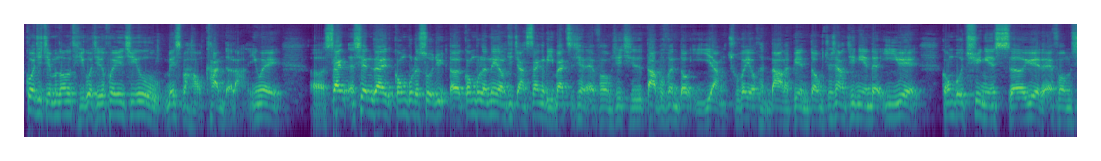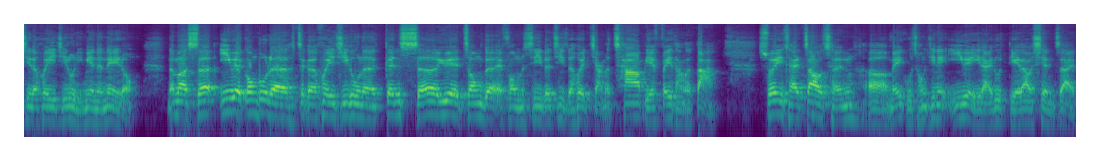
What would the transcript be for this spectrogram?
过去节目中都提过，其实会议记录没什么好看的啦，因为呃三现在公布的数据，呃公布的内容去讲三个礼拜之前的 FOMC，其实大部分都一样，除非有很大的变动，就像今年的一月公布去年十二月的 FOMC 的会议记录里面的内容，那么十二一月公布的这个会议记录呢，跟十二月中的 FOMC 的记者会讲的差别非常的大。所以才造成呃美股从今年一月以来一路跌到现在，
